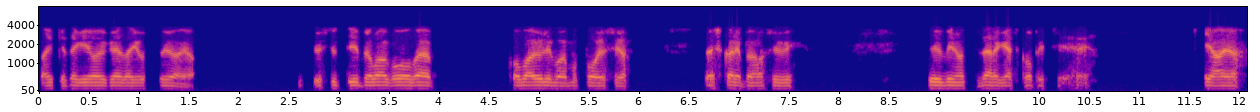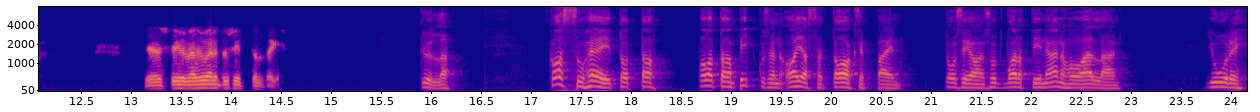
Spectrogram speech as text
kaikki teki oikeita juttuja ja pystyttiin pelaamaan KV kova ylivoima pois ja Veskari pelasi hyvin, hyvin otti tärkeät kopit siihen. Ja, ja tietysti hyvä suoritus itseltäkin. Kyllä. Kassu, hei, totta, palataan pikkusen ajassa taaksepäin. Tosiaan sut varattiin NHLään juuri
